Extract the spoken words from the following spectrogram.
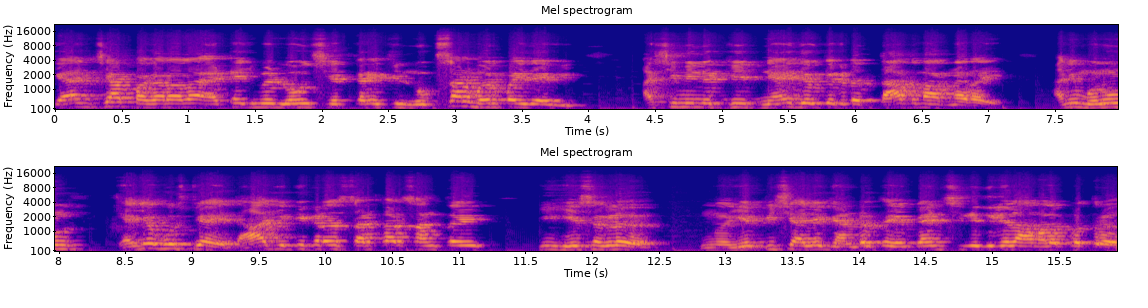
त्यांच्या पगाराला अटॅचमेंट लावून शेतकऱ्याची नुकसान भरपाई द्यावी अशी मी नक्की न्यायदेवतेकडे दाद मागणार आहे. आणि म्हणून ह्या ज्या गोष्टी आहेत आज एकीकडे सरकार सांगतंय की हे सगळं अं, हे पिशे आले झँडरचं हे दिलेलं आम्हाला पत्र.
